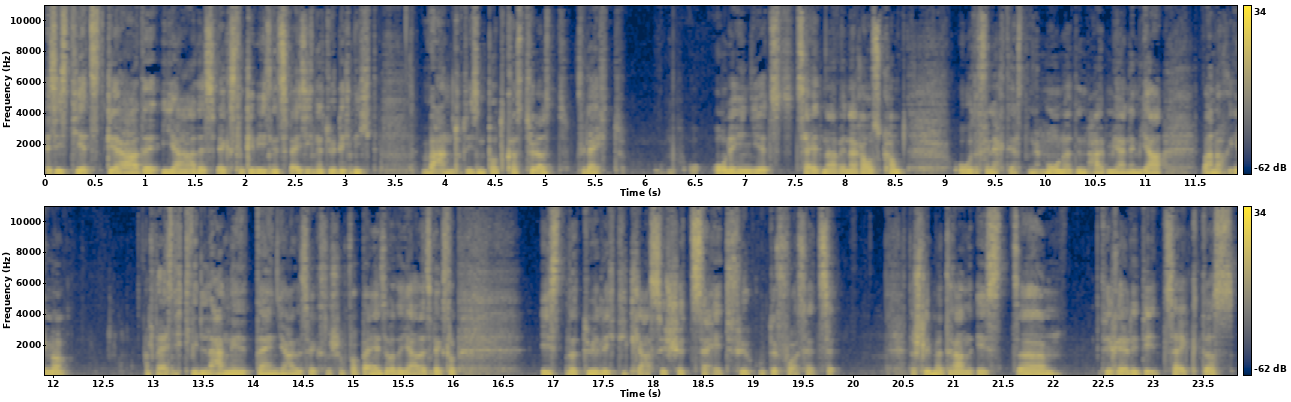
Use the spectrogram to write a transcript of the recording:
Es ist jetzt gerade Jahreswechsel gewesen. Jetzt weiß ich natürlich nicht, wann du diesen Podcast hörst. Vielleicht ohnehin jetzt zeitnah, wenn er rauskommt, oder vielleicht erst in einem Monat, in einem halben Jahr, in einem Jahr, wann auch immer. Ich weiß nicht, wie lange dein Jahreswechsel schon vorbei ist, aber der Jahreswechsel ist natürlich die klassische Zeit für gute Vorsätze. Das Schlimme daran ist, ähm, die Realität zeigt, dass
